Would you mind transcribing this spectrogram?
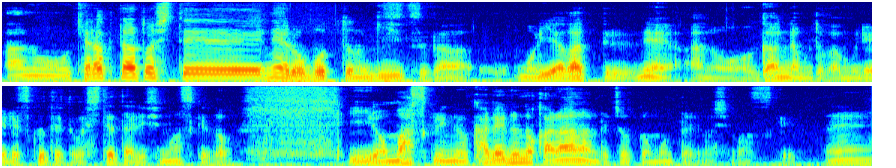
あの、キャラクターとしてね、ロボットの技術が盛り上がってるね、あの、ガンダムとか無理やり作ったりとかしてたりしますけど、イーロン・マスクに抜かれるのかななんてちょっと思ったりもしますけどね。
